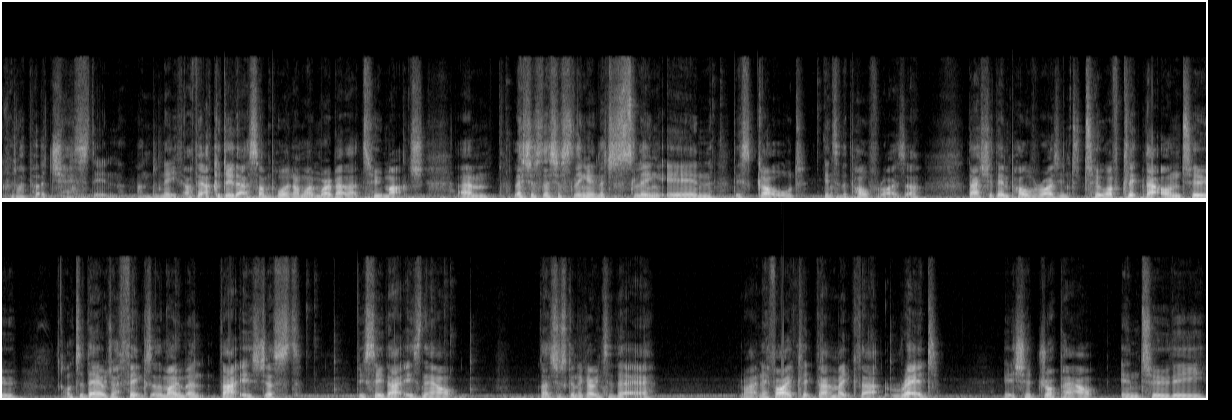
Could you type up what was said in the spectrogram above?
could I put a chest in underneath? I think I could do that at some point. I won't worry about that too much. Um, let's just let's just sling in. Let's just sling in this gold into the pulverizer. That should then pulverize into two. I've clicked that onto onto there, which I think, because at the moment that is just. If you see, that is now that's just going to go into there, right? And if I click that and make that red, it should drop out into the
